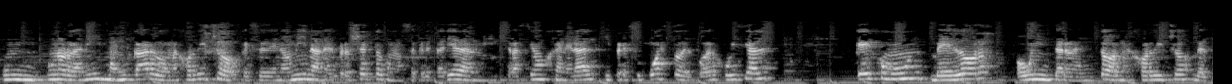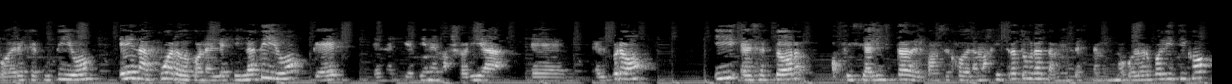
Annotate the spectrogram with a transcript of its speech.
un, un, organismo, un cargo, mejor dicho, que se denomina en el proyecto como Secretaría de Administración General y Presupuesto del Poder Judicial, que es como un veedor o un interventor, mejor dicho, del Poder Ejecutivo, en acuerdo con el Legislativo, que en el que tiene mayoría eh, el PRO, y el sector oficialista del Consejo de la Magistratura, también de este mismo color político,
